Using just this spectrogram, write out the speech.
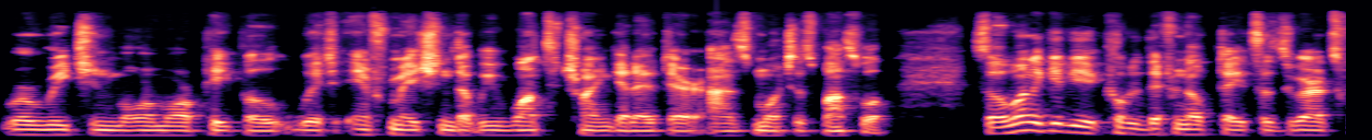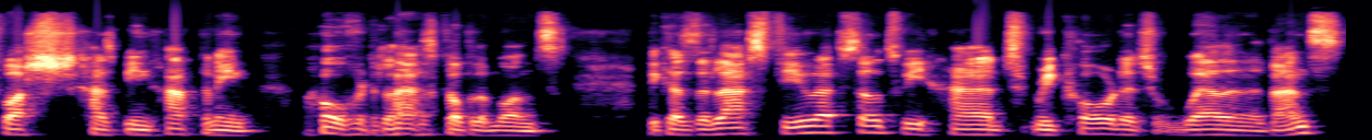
we're reaching more and more people with information that we want to try and get out there as much as possible. So I want to give you a couple of different updates as regards what has been happening over the last couple of months. Because the last few episodes we had recorded well in advance,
